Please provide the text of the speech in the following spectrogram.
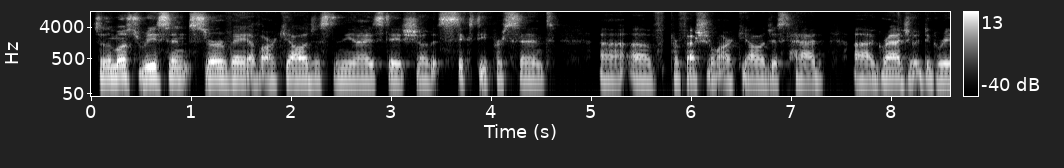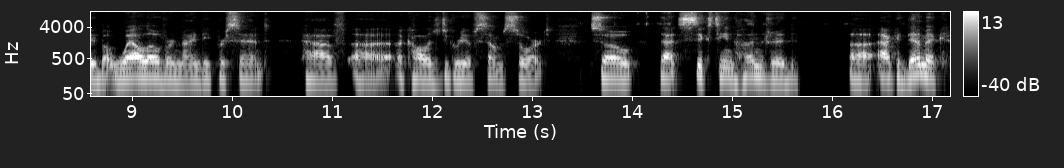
So the most recent survey of archaeologists in the United States show that 60% uh, of professional archaeologists had a graduate degree, but well over 90% have uh, a college degree of some sort. So that 1600 uh, academic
